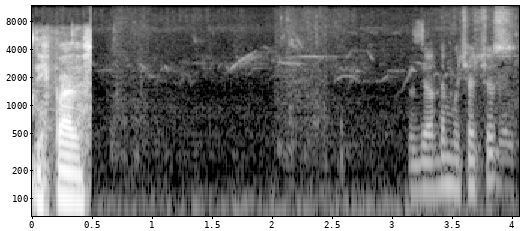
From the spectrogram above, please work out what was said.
Disparos. Disparos. ¿Desde dónde, muchachos?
